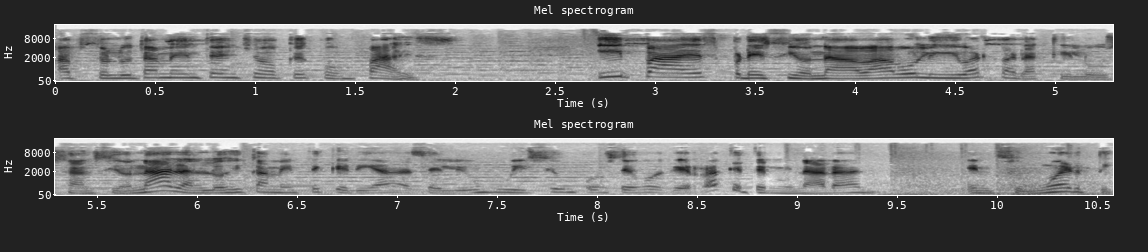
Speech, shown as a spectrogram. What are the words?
absolutamente en choque con Páez. Y Páez presionaba a Bolívar para que lo sancionaran. Lógicamente querían hacerle un juicio, un consejo de guerra que terminara en su muerte.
